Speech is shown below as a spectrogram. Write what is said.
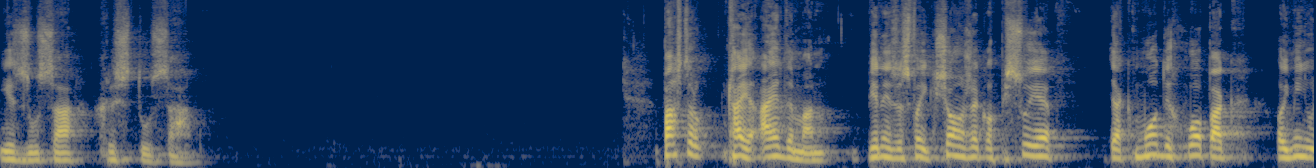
Jezusa Chrystusa. Pastor Kai Eidemann w jednej ze swoich książek opisuje, jak młody chłopak o imieniu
